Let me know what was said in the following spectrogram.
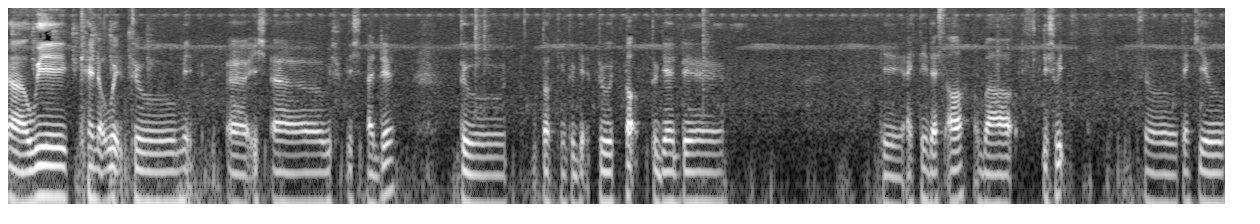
uh, we cannot wait to meet uh, each uh, with each other to talking to get to talk together. Okay, I think that's all about this week. So thank you.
